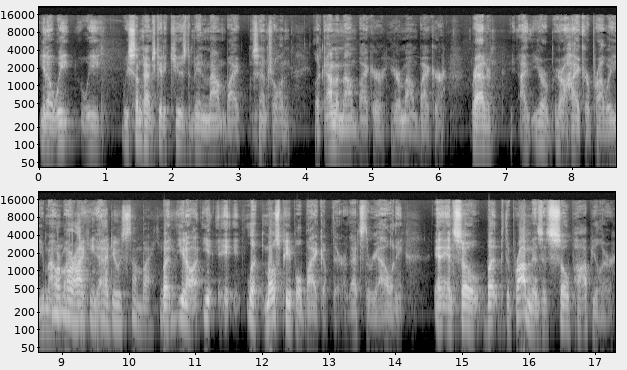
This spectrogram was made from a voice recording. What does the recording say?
you know, we, we, we sometimes get accused of being mountain bike central. And look, I'm a mountain biker. You're a mountain biker. Brad, I, you're, you're a hiker probably. You More, mountain more bike. hiking, yeah. I do some biking. But you know, y- it, look, most people bike up there. That's the reality. And, and so, but the problem is, it's so popular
